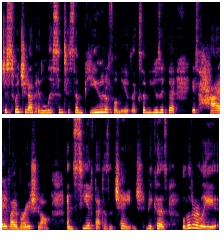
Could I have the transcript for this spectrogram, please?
to switch it up and listen to some beautiful music, some music that is high vibrational, and see if that doesn't change. Because literally,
